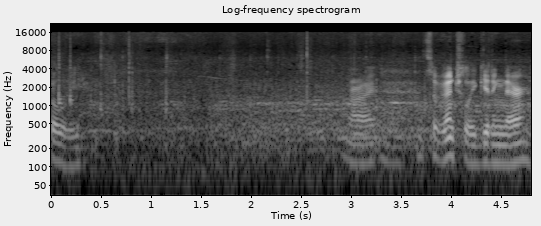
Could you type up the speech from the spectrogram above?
It's. Alright, it's eventually getting there.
